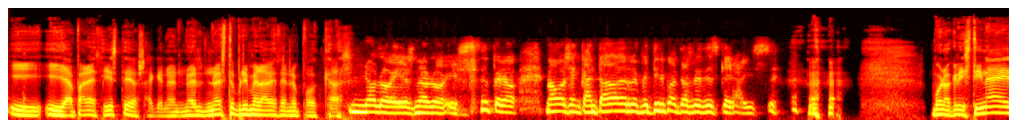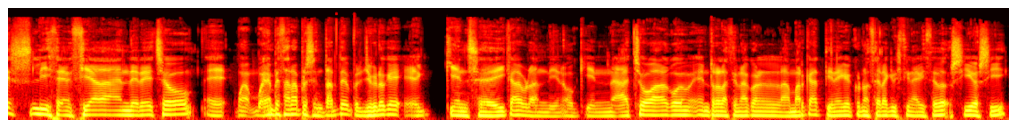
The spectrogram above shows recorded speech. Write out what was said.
y, ya apareciste, o sea que no, no, es tu primera vez en el podcast. No lo es, no lo es, pero vamos, encantada de repetir cuantas veces queráis. Bueno, Cristina es licenciada en Derecho. Eh, bueno, voy a empezar a presentarte, pero yo creo que quien se dedica al branding o quien ha hecho algo en, relacionado con la marca tiene que conocer a Cristina Vicedo sí o sí.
